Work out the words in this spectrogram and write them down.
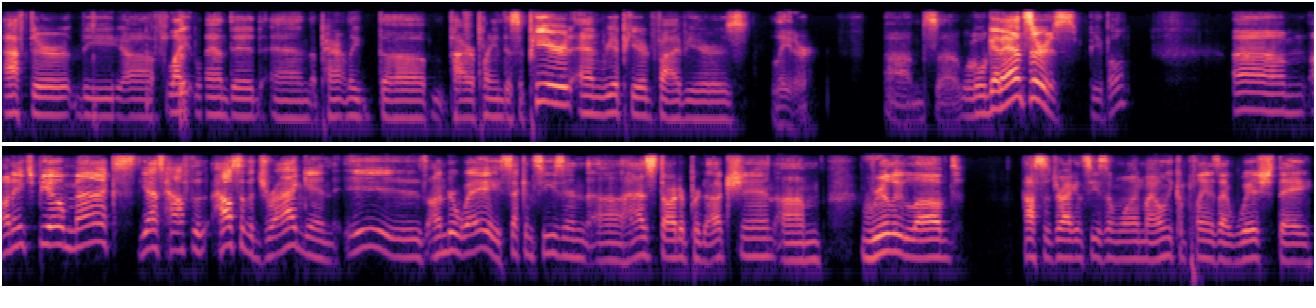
after the uh, flight landed and apparently the entire plane disappeared and reappeared five years later. Um, so we'll get answers, people. Um, on HBO Max, yes, House of, House of the Dragon is underway. Second season uh, has started production. Um, really loved House of the Dragon season one. My only complaint is I wish they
